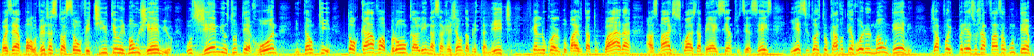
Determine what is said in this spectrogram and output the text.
Pois é, Paulo, veja a situação. O Vitinho tem um irmão gêmeo, os gêmeos do terror, então que tocavam a bronca ali nessa região da Britanite, fica ali no, no bairro Tatuquara, às margens quase da BR-116, e esses dois tocavam o terror. O irmão dele já foi preso já faz algum tempo,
